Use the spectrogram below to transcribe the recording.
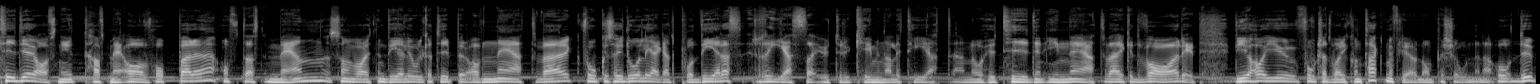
tidigare avsnitt haft med avhoppare, oftast män som varit en del i olika typer av nätverk. Fokus har ju då legat på deras resa ut ur kriminaliteten och hur tiden i nätverket varit. Vi har ju fortsatt vara i kontakt med flera av de personerna och du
